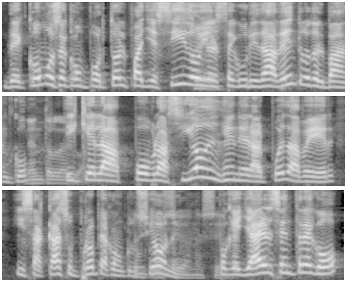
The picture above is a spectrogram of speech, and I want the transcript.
de cómo se comportó el fallecido y el seguridad dentro del banco Dentro del y banco. que la población en general pueda ver y sacar sus propias conclusiones. Conclusiones, sí. Porque ya él se entregó,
